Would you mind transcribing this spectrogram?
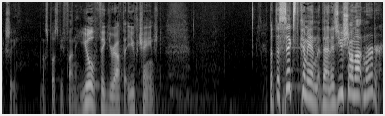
actually not supposed to be funny. You'll figure out that you've changed. But the sixth commandment then is you shall not murder.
